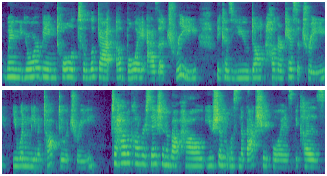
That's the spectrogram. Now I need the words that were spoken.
when you're being told to look at a boy as a tree because you don't hug or kiss a tree, you wouldn't even talk to a tree, to have a conversation about how you shouldn't listen to Backstreet Boys because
